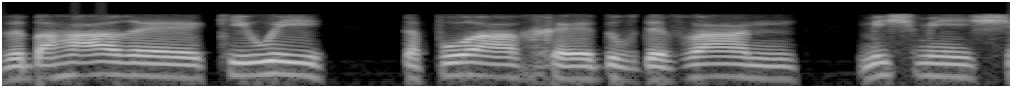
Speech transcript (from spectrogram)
ובהר אה, קיווי, תפוח, דובדבן, מישמיש.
